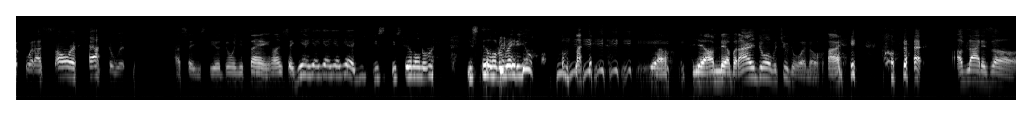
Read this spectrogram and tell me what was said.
when I saw it afterwards, I said, "You still doing your thing, huh?" He said, "Yeah, yeah, yeah, yeah, yeah. You you you still on the ra- you still on the radio?" I'm like, "Yeah, yeah, I'm there, but I ain't doing what you doing though. I I'm not I'm not as uh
